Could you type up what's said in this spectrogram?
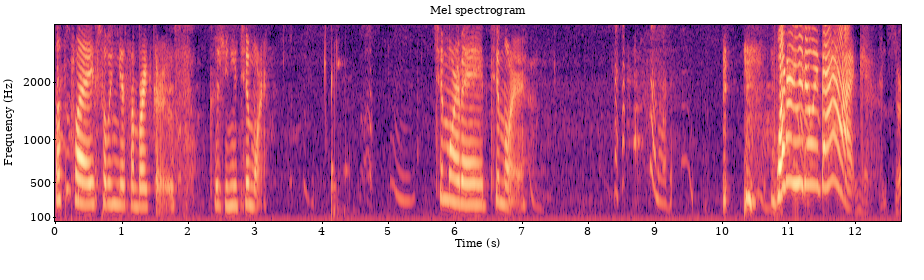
let's play so we can get some breakthroughs because you need two more. Two more, babe. Two more. what are you doing back? And sir.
